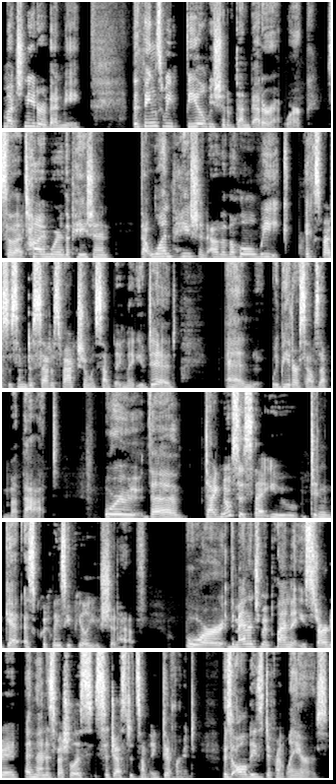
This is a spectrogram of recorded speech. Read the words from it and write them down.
much neater than me. The things we feel we should have done better at work. So that time where the patient, that one patient out of the whole week expresses some dissatisfaction with something that you did and we beat ourselves up about that. Or the diagnosis that you didn't get as quickly as you feel you should have. Or the management plan that you started and then a specialist suggested something different. There's all these different layers.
